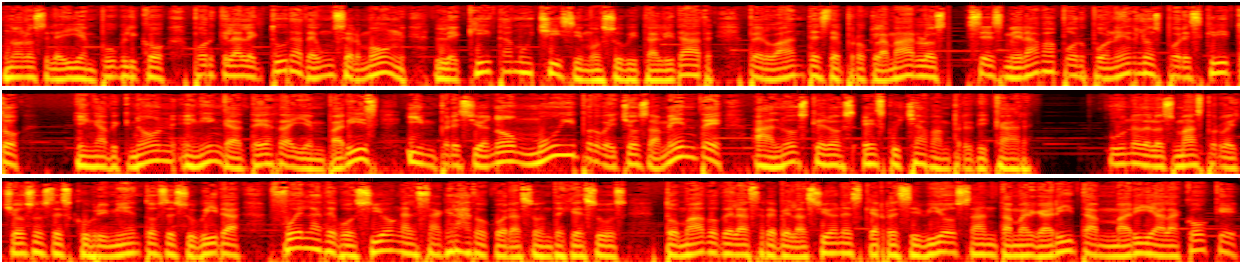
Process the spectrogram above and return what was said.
No los leía en público porque la lectura de un sermón le quita muchísimo su vitalidad, pero antes de proclamarlos se esmeraba por ponerlos por escrito. En Avignon, en Inglaterra y en París impresionó muy provechosamente a los que los escuchaban predicar. Uno de los más provechosos descubrimientos de su vida fue la devoción al Sagrado Corazón de Jesús, tomado de las revelaciones que recibió Santa Margarita María Lacoque.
